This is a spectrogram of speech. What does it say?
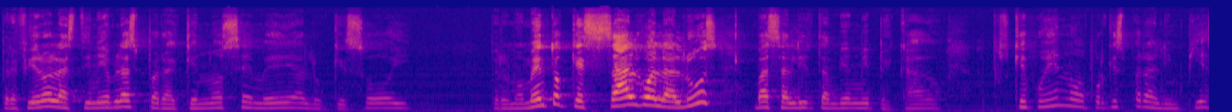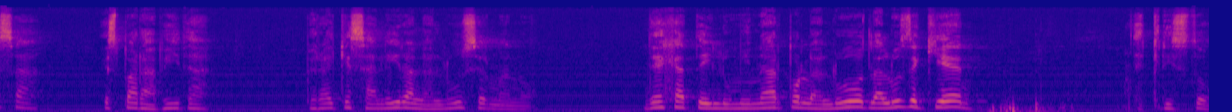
Prefiero las tinieblas para que no se vea lo que soy. Pero el momento que salgo a la luz, va a salir también mi pecado. Pues qué bueno, porque es para limpieza, es para vida. Pero hay que salir a la luz, hermano. Déjate iluminar por la luz. ¿La luz de quién? De Cristo.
